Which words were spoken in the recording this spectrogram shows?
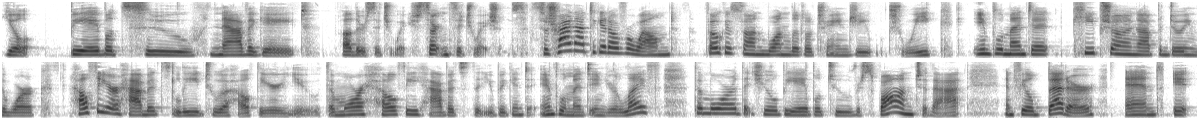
you'll be able to navigate other situations, certain situations. So try not to get overwhelmed. Focus on one little change each week, implement it, keep showing up and doing the work. Healthier habits lead to a healthier you. The more healthy habits that you begin to implement in your life, the more that you'll be able to respond to that and feel better, and it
